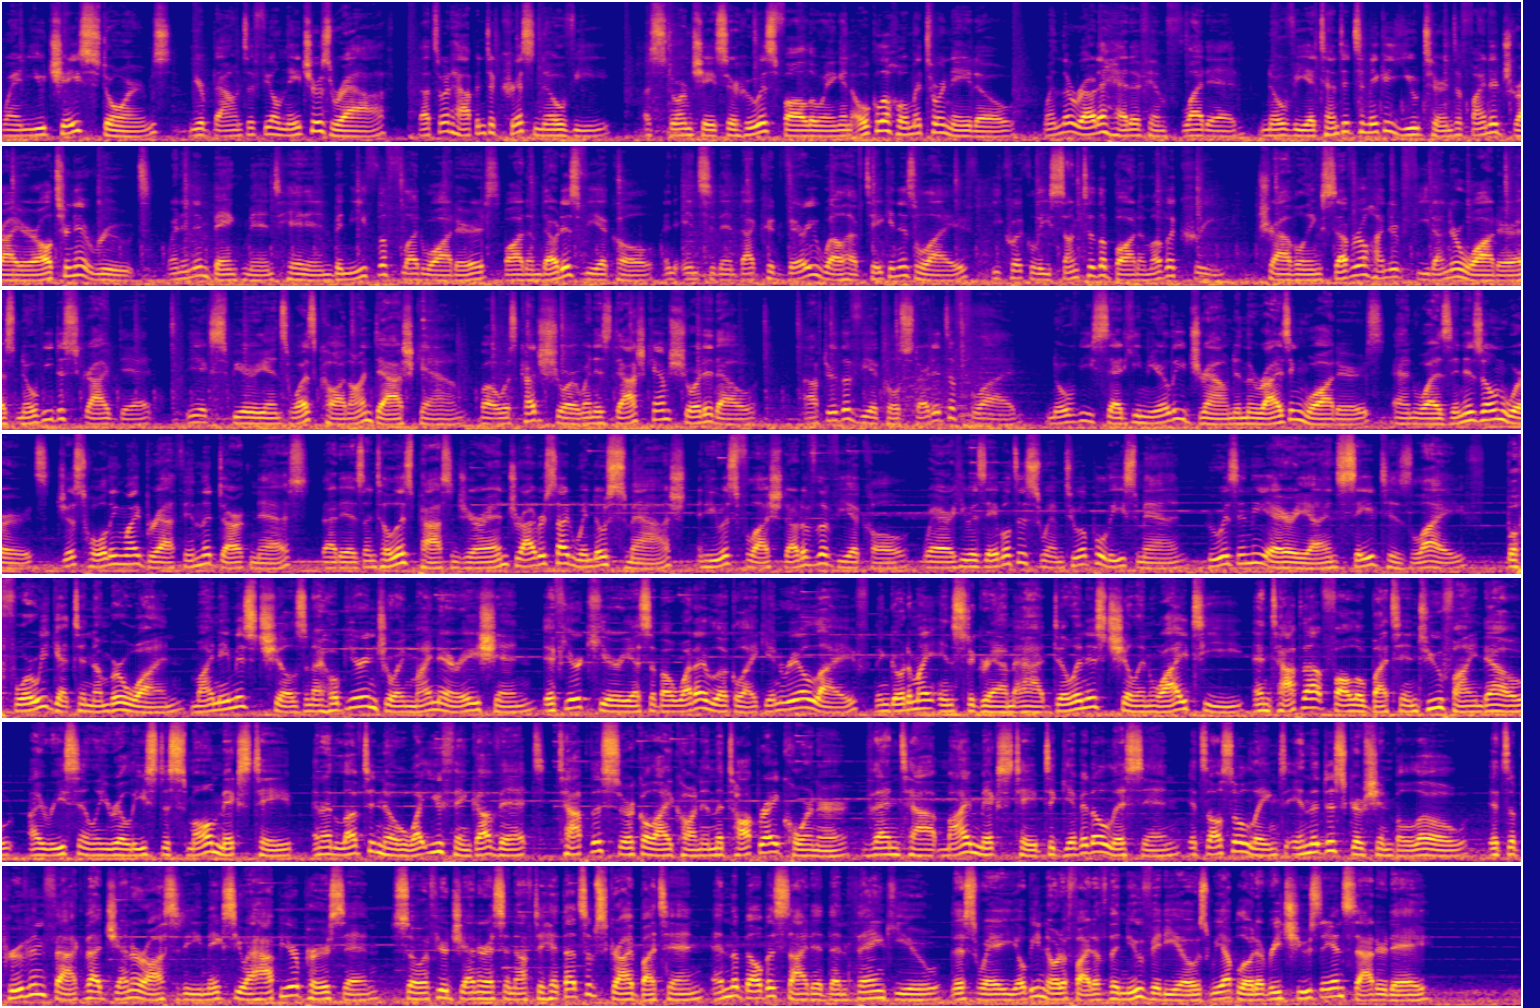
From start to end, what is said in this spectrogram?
When you chase storms, you're bound to feel nature's wrath. That's what happened to Chris Novi, a storm chaser who was following an Oklahoma tornado. When the route ahead of him flooded, Novi attempted to make a U-turn to find a drier alternate route. When an embankment hidden beneath the floodwaters bottomed out his vehicle, an incident that could very well have taken his life, he quickly sunk to the bottom of a creek traveling several hundred feet underwater as Novi described it. The experience was caught on dashcam, but was cut short when his dashcam shorted out. After the vehicle started to flood, Novi said he nearly drowned in the rising waters and was, in his own words, just holding my breath in the darkness. That is, until his passenger and driver's side window smashed and he was flushed out of the vehicle, where he was able to swim to a policeman who was in the area and saved his life. Before we get to number one, my name is Chills and I hope you're enjoying my narration. If you're curious about what I look like in real life, then go to my Instagram at Dylan is Chillin' YT and tap that follow button to find out. I recently released a small mixtape and I'd love to know what you think of it. Tap the circle icon in the top right corner, then tap my mixtape to give it a listen. It's also linked in the description below. It's a proven fact that generosity makes you a happier person, so if you're generous enough to hit that subscribe button and the bell beside it, then thank you. This way, you'll be notified of the new videos we upload every Tuesday and Saturday.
